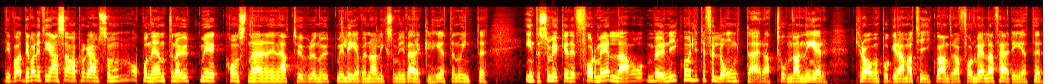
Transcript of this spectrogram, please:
det, var, det var lite grann samma program som opponenterna, ut med konstnären i naturen och ut med eleverna liksom i verkligheten och inte, inte så mycket det formella. Och möjligen gick hon lite för långt där, att tona ner kraven på grammatik och andra formella färdigheter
